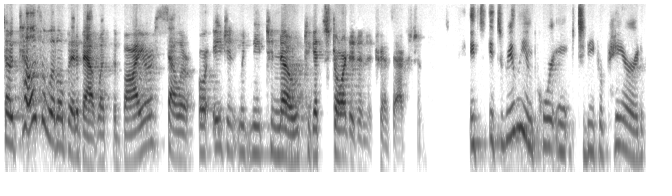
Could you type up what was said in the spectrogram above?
So tell us a little bit about what the buyer, seller, or agent would need to know to get started in a transaction. It's, it's really important to be prepared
